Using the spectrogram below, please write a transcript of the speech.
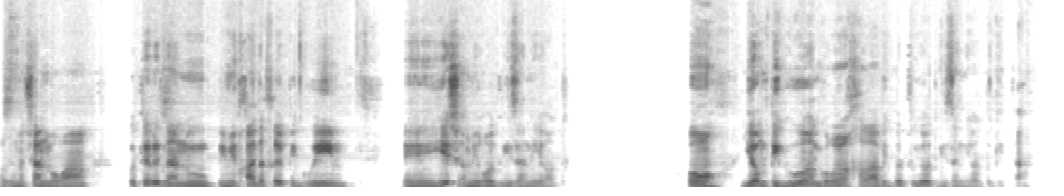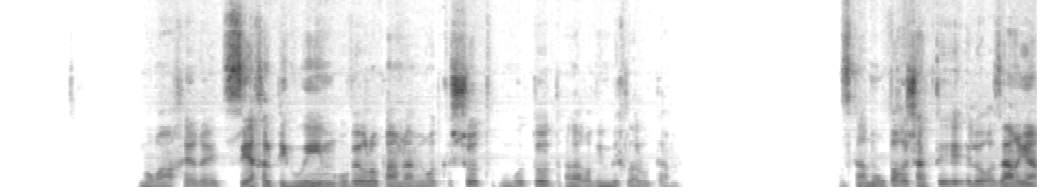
אז למשל מורה כותבת לנו, במיוחד אחרי פיגועים, יש אמירות גזעניות. או יום פיגוע גורר אחריו התבטאויות גזעניות בכיתה. מורה אחרת, שיח על פיגועים עובר לא פעם לאמירות קשות ובוטות על ערבים בכללותם. אז כאמור, פרשת אה, אלאור עזריה,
